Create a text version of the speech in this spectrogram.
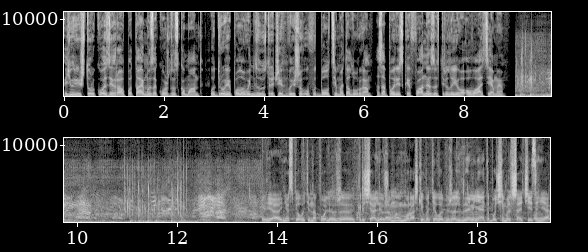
Юрій Штурко зіграв по тайму за кожну з команд. У другій половині зустрічі вийшов у футболці металурга. Запорізькі фани зустріли його оваціями. Я не успел выйти на поле, уже кричали, уже м- мурашки по телу бежали. Для меня это очень большая честь. Я,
